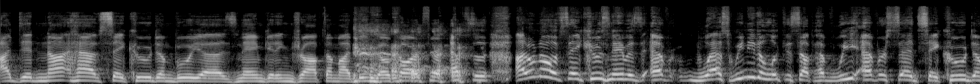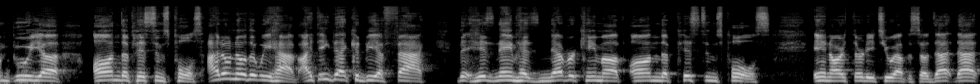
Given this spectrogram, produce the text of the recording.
I did not have Sekou Doumbouya's name getting dropped on my bingo card for episode. I don't know if Sekou's name is ever Wes. We need to look this up. Have we ever said Sekou Doumbouya on the Pistons Pulse? I don't know that we have. I think that could be a fact that his name has never came up on the Pistons Pulse in our 32 episodes. That that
